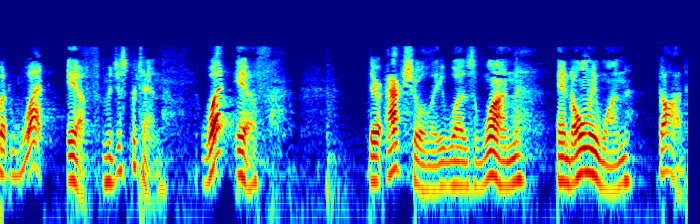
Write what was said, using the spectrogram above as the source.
But what if, I mean, just pretend, what if there actually was one and only one God.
